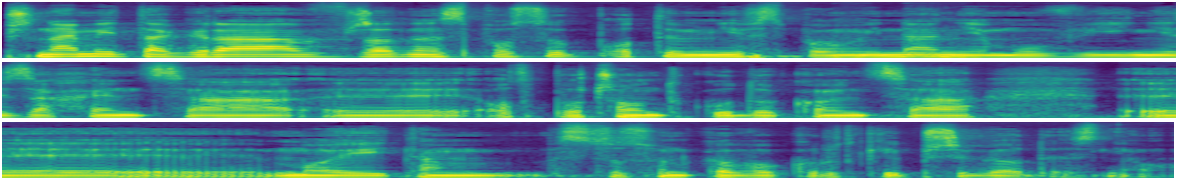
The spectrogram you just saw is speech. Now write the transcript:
Przynajmniej ta gra w żaden sposób o tym nie wspomina, nie mówi, nie zachęca y, od początku do końca y, mojej tam stosunkowo krótkiej przygody z nią.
